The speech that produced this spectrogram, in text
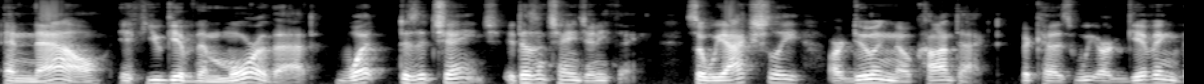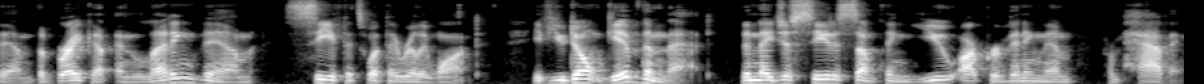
And now, if you give them more of that, what does it change? It doesn't change anything. So we actually are doing no contact because we are giving them the breakup and letting them see if that's what they really want. If you don't give them that, then they just see it as something you are preventing them from having.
